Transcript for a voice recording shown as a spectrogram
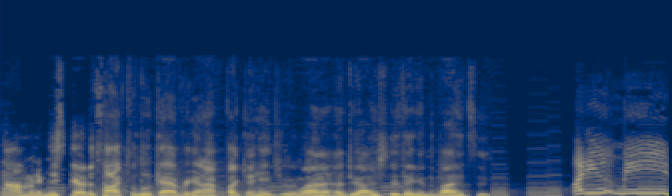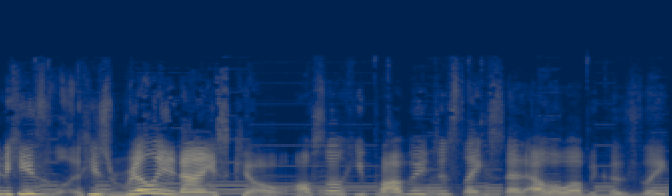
Now I'm gonna be scared to talk to Luca ever again. I fucking hate you. Why not? I do I actually think in the mindset. What do you mean? He's he's really nice, Kyo. Also, he probably just like said LOL because like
